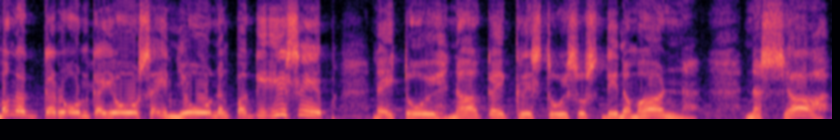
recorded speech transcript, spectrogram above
Mangagkaroon kayo sa inyo ng pag-iisip na ito'y na kay Kristo Jesus din naman, na siya,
